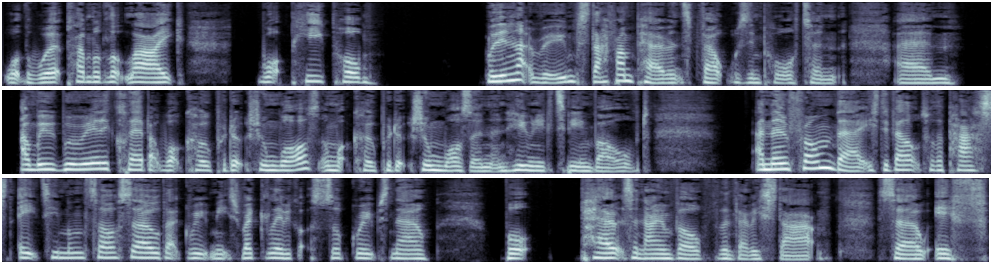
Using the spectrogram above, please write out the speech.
what the work plan would look like, what people within that room, staff and parents felt was important. Um, and we were really clear about what co-production was and what co-production wasn't and who needed to be involved. And then from there, it's developed for the past 18 months or so. That group meets regularly. We've got subgroups now, but parents are now involved from the very start. So if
